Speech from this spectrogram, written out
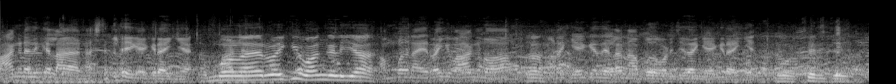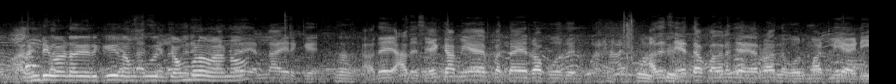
வாங்கினதுக்கே நஷ்டத்திலே கேட்குறாங்க ஐம்பதாயிரம் ரூபாய்க்கு வாங்கலையா? ஐம்பதனாயிரம் ரூபாய்க்கு வாங்கணும். ஆனா கேட்கறது எல்லாம் நாற்பது உடச்சி தான் கேட்குறாங்க ஓ சரி சரி. வண்டி வாடகை இருக்கு நமக்கு ஒரு சம்பளம் வேணும். எல்லாம் இருக்கு. அதை அதை சேர்க்காமயே பத்தாயிரம் ரூபா போகுது. அதை சரி. சேர்த்தா பதினஞ்சாயிரம் ரூபா இந்த ஒரு மாட்டிலேயே அடி.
